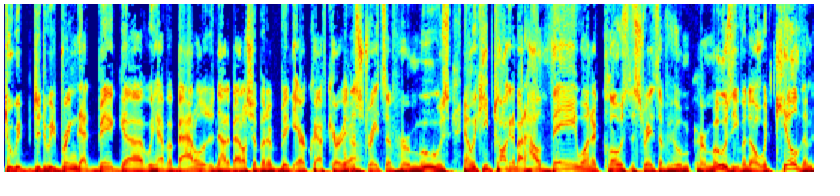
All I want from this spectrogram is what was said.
Do we did we bring that big? Uh, we have a battle, not a battleship, but a big aircraft carrier in the Straits of Hormuz, and we keep talking about how they want to close the Straits of Horm- Hormuz, even though it would kill them.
